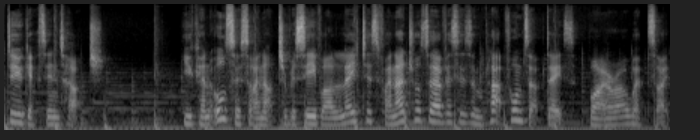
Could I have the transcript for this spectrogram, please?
do get in touch. You can also sign up to receive our latest financial services and platforms updates via our website.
